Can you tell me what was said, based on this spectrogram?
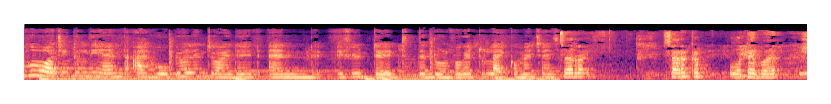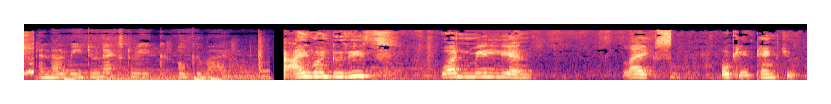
I hope you all enjoyed it and if you did then don't forget to like, comment, share. Sarak, Sarak, whatever. And I'll meet you next week. Okay, bye. I want to reach 1 million likes. Okay, thank you.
